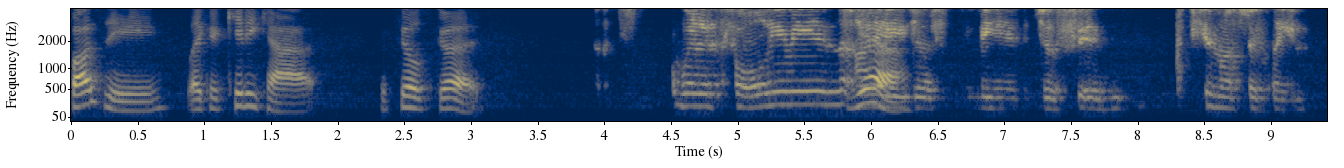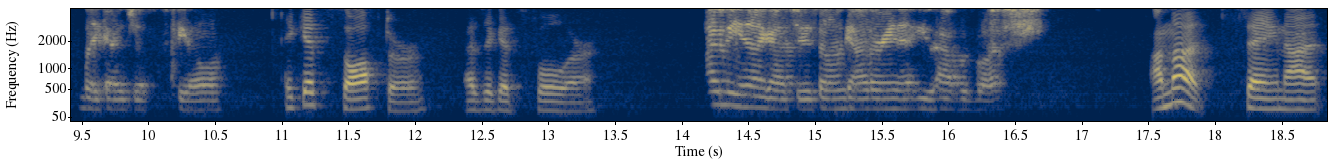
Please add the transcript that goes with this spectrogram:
fuzzy like a kitty cat. It feels good. when it's full, you mean? Yeah. I just to me it just is too much to clean. Like I just feel. It gets softer as it gets fuller. I mean, I got you. So I'm gathering that you have a bush. I'm not saying that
